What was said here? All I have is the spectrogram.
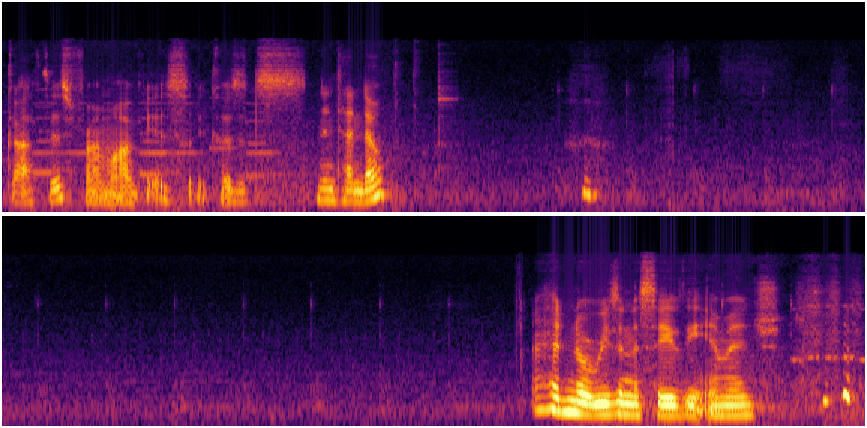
got this from, obviously, because it's Nintendo. I had no reason to save the image.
